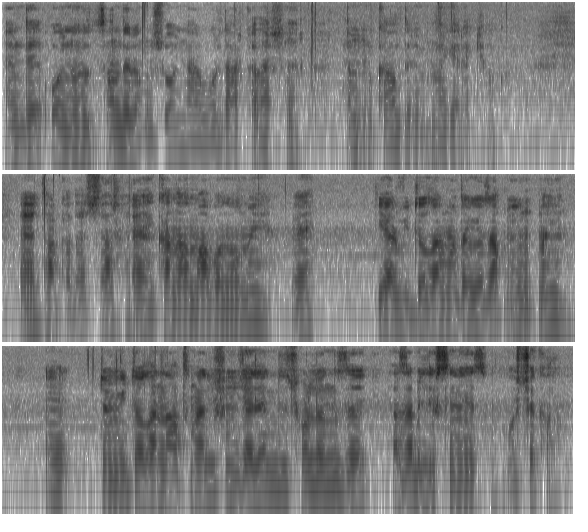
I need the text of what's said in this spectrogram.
hem de oyunu sandırılmış oyunlar burada arkadaşlar. Hem bunu kaldırayım buna gerek yok. Evet arkadaşlar, e, kanalıma abone olmayı ve diğer videolarıma da göz atmayı unutmayın. E, tüm videoların altına düşüncelerinizi, sorularınızı yazabilirsiniz. Hoşçakalın.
